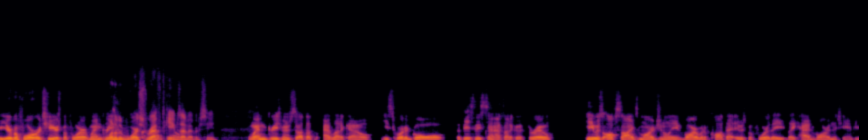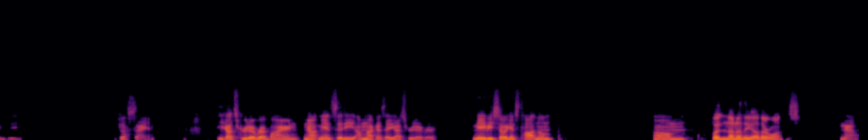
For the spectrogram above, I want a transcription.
The year before or two years before, when One of the worst ref games I've ever seen. when Griezmann was still at Atletico, he scored a goal that basically sent Atletico through. He was offsides marginally. VAR would have caught that. It was before they like had VAR in the Champions League. Just saying. He got screwed over at Bayern. Now at Man City, I'm not gonna say he got screwed over. Maybe so against Tottenham. Um, But none of the other ones. no.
